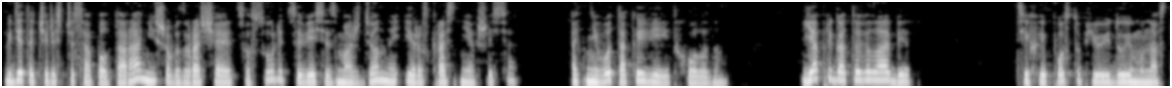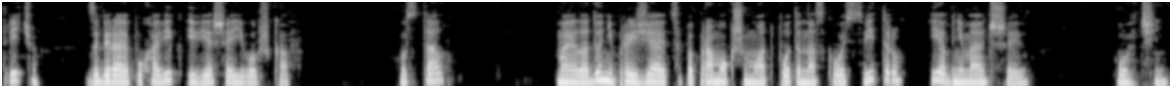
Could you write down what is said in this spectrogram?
Где-то через часа полтора Миша возвращается с улицы, весь изможденный и раскрасневшийся. От него так и веет холодом. Я приготовила обед. Тихой поступью иду ему навстречу, забирая пуховик и вешая его в шкаф. Устал? Мои ладони проезжаются по промокшему от пота насквозь свитеру и обнимают шею. Очень.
